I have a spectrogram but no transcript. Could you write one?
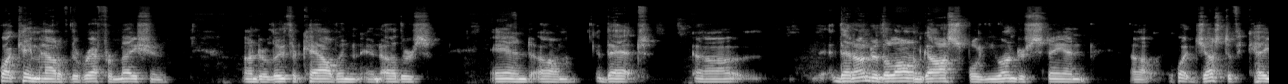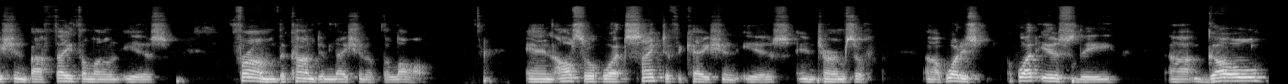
what came out of the Reformation under Luther, Calvin, and others, and um, that uh, that under the law and gospel you understand uh, what justification by faith alone is from the condemnation of the law, and also what sanctification is in terms of uh, what is what is the uh, goal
